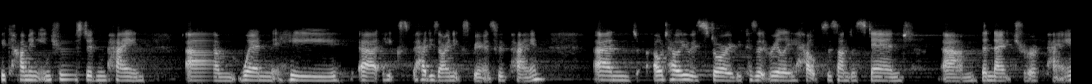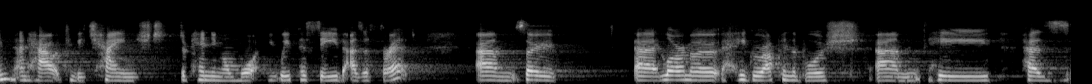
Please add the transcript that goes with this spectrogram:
becoming interested in pain um, when he, uh, he had his own experience with pain. And I'll tell you his story because it really helps us understand um, the nature of pain and how it can be changed depending on what we perceive as a threat. Um, so uh, Lorimer, he grew up in the bush. Um, he has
